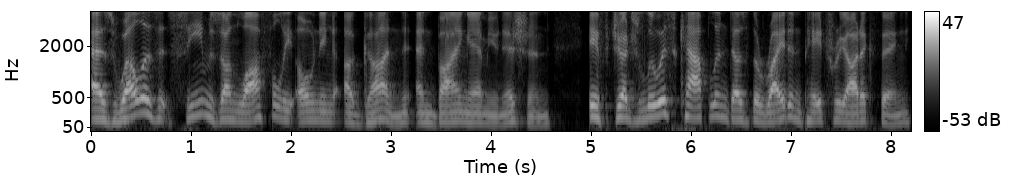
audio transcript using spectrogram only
as well as it seems unlawfully owning a gun and buying ammunition, if Judge Lewis Kaplan does the right and patriotic thing,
